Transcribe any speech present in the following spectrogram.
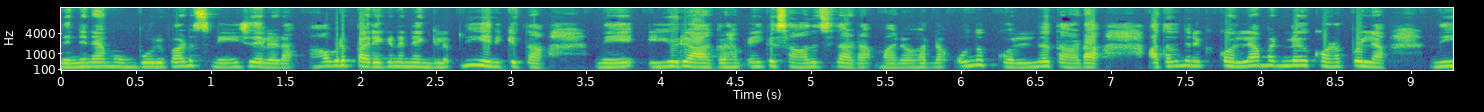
നിന്നെ ഞാൻ മുമ്പ് ഒരുപാട് സ്നേഹിച്ചതല്ലടാ? ആ ഒരു പരിഗണനയെങ്കിലും നീ എനിക്ക് താ. നീ ഈ ഒരു ആഗ്രഹം എനിക്ക് സാധിച്ചു താടാ മനോഹരനെ ഒന്ന് കൊല്ലുന്ന താടാ. അഥവാ നിനക്ക് കൊല്ലാൻ പറ്റില്ല കുഴപ്പമില്ല നീ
